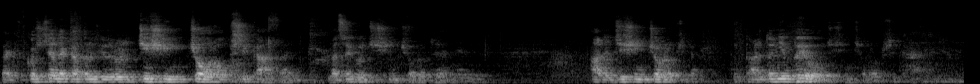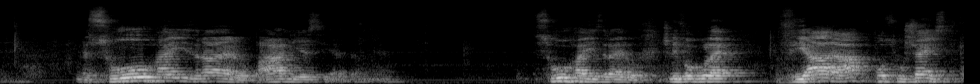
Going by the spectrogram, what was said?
Tak w kościele katolickim dziesięcioro przykazań. Dlaczego dziesięcioro, to ja nie wiem. Ale dziesięcioro przykazań. Ale to nie było dziesięcioro przykazań. Słuchaj Izraelu, Pan jest jeden. Nie? Słuchaj Izraelu. Czyli w ogóle wiara w posłuszeństwo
